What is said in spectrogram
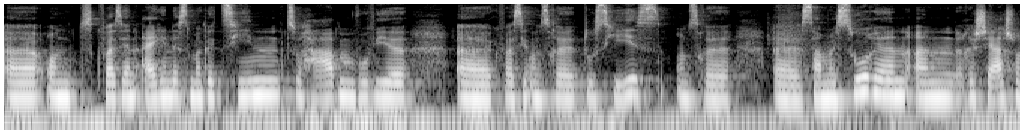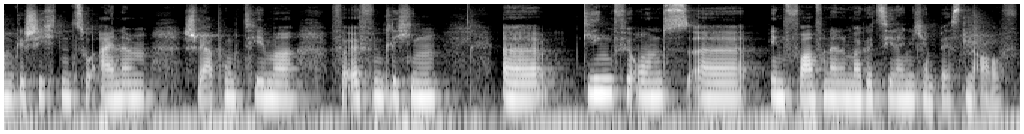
äh, und quasi ein eigenes Magazin zu haben, wo wir äh, quasi unsere Dossiers, unsere äh, Sammelsurien an Recherchen und Geschichten zu einem Schwerpunktthema veröffentlichen, äh, ging für uns äh, in Form von einem Magazin eigentlich am besten auf.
